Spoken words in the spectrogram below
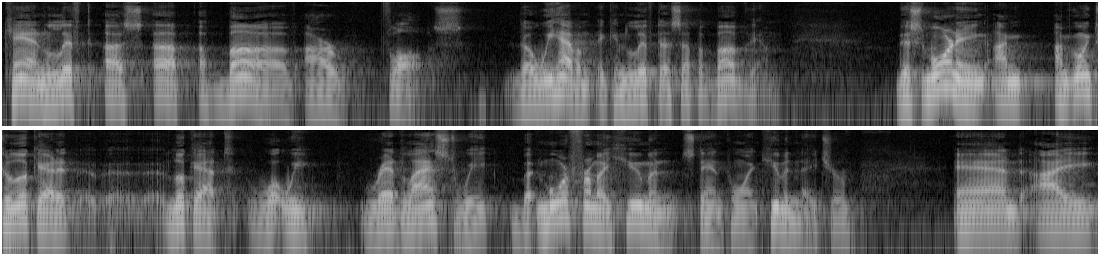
can lift us up above our flaws. Though we have them, it can lift us up above them. This morning, I'm I'm going to look at it, uh, look at what we read last week, but more from a human standpoint, human nature. And I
